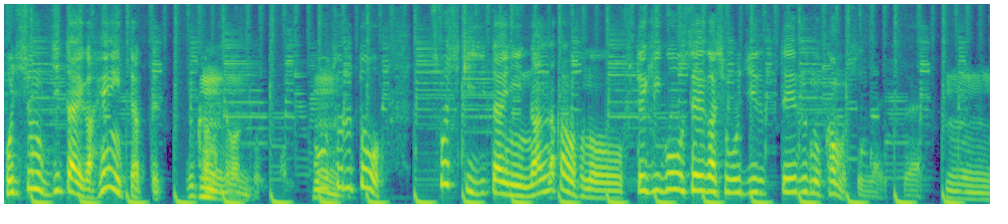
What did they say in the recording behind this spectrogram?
ポジション自体が変異しちゃってる可能性があると。うんそうすると、組織自体に何らかのその不適合性が生じているのかもしれないですね。うん。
